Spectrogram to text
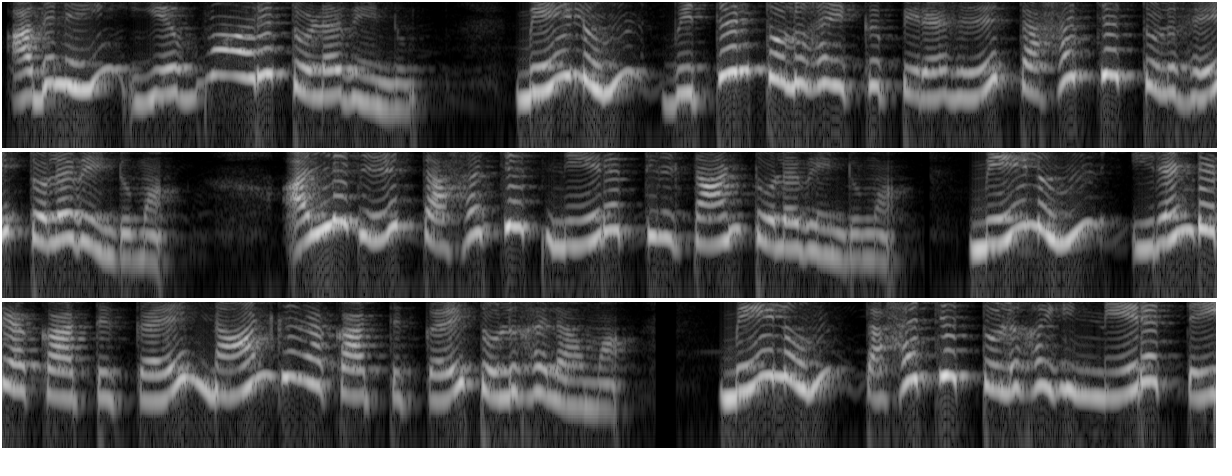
அதனை எவ்வாறு தொழ வேண்டும்? மேலும் வித்தர் தொழுகைக்கு பிறகு தஹஜத் தொழுகை தொழ வேண்டுமா? அல்லது தஹஜத் நேரத்தில் தான் தொழ வேண்டுமா? மேலும் இரண்டு ரக்காத்துக்கள் நான்கு ரக்காத்துக்கள் தொழுகலாமா? மேலும் தஹஜத் தொழுகையின் நேரத்தை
